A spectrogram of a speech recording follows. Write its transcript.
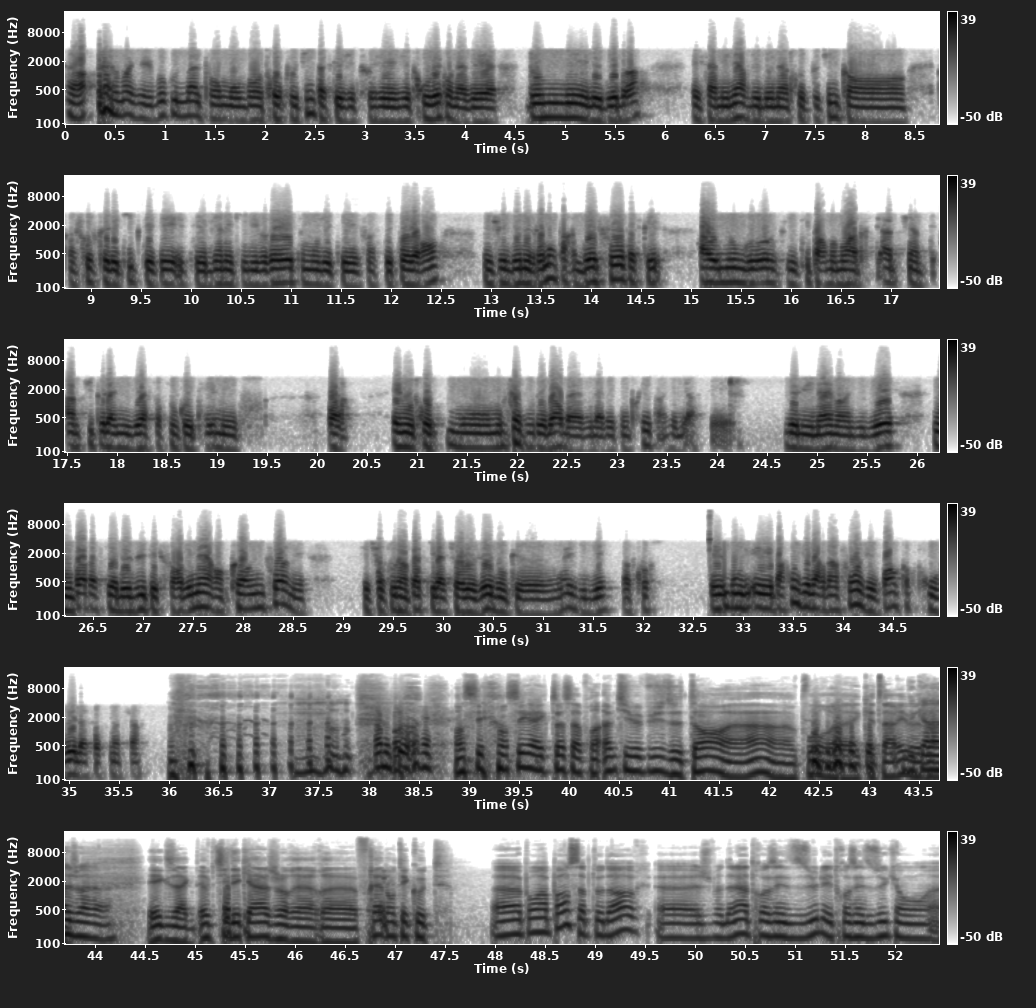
Alors, moi j'ai eu beaucoup de mal pour mon bon trop de poutine parce que j'ai trouvé qu'on avait dominé les débats et ça m'énerve de donner un trop de poutine quand, quand je trouve que l'équipe était, était bien équilibrée, tout le monde était, enfin, c'était cohérent mais je vais le donner vraiment par défaut parce que Aoyongo, qui, qui par moment a, a, un, petit peu la misère sur son côté, mais voilà. Et mon, mon, mon d'or, ben, vous l'avez compris, je veux dire, c'est de lui-même, hein, Didier. Non pas parce qu'il a des buts extraordinaires, encore une fois, mais c'est surtout l'impact qu'il a sur le jeu, donc euh, ouais, Didier, of course. Et, bon, et par contre, j'ai l'air d'un fond, j'ai pas encore trouvé la sorte match on, sait, on sait qu'avec toi, ça prend un petit peu plus de temps hein, pour euh, que tu arrives. décalage horaire. Exact. Un petit décalage horaire. Euh, Fred, on t'écoute. Euh, pour ma part, Saptodor, euh, je vais donner à trois individus, les trois individus qui ont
